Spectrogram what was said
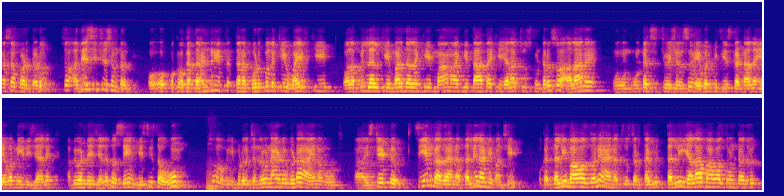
కష్టపడతాడు సో అదే సిచ్యువేషన్ ఉంటుంది. ఒక తండ్రి తన కొడుకులకి వైఫ్కి వాళ్ళ పిల్లలకి మరదలకి మామకి తాతకి ఎలా చూసుకుంటారో సో అలానే ఉంటుంది సిచ్యువేషన్స్ ఎవరికి ఫీజు కట్టాలి ఎవరిని ఇది చేయాలి అభివృద్ధి చేయాలి so same this is the home so ఇప్పుడు చంద్రబాబు నాయుడు కూడా ఆయన స్టేట్ సీఎం కాదు ఆయన తల్లి లాంటి మనిషి. ఒక తల్లి భావాలతోనే ఆయన చూస్తాడు తల్లి తల్లి ఎలా భావాలతో ఉంటారు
